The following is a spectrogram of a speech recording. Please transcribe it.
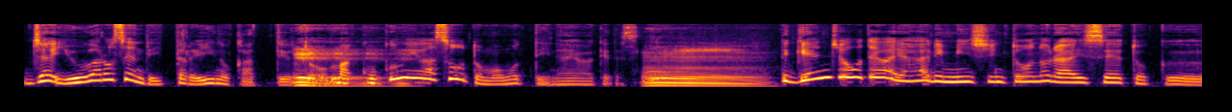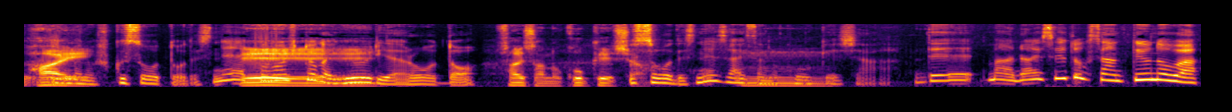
じゃあ融和路線で行ったらいいのかっていうと、ええまあ、国民はそうとも思っていないわけですうね。ん。で現状ではやはり民進党の来清徳、はい。今の副総統ですね、ええこの人が有利だろうと。蔡さんの後継者。そうですね、蔡さんの後継者。で、まあ、来清徳さんっていうのは、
